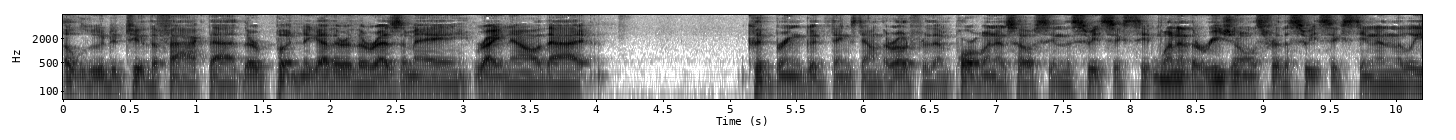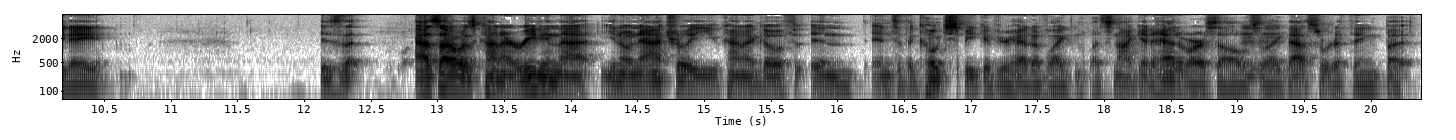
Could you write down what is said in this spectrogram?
alluded to the fact that they're putting together the resume right now that could bring good things down the road for them. Portland is hosting the Sweet 16, one of the regionals for the Sweet 16 and the Elite 8. Is that as I was kind of reading that, you know, naturally you kind of go in into the coach speak of your head of like, let's not get ahead of ourselves, mm-hmm. like that sort of thing. But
